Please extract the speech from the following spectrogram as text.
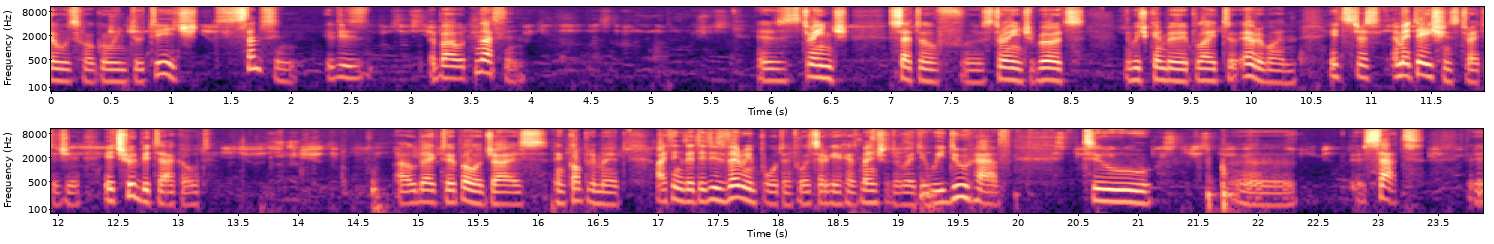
those who are going to teach something. It is about nothing. A strange set of uh, strange words which can be applied to everyone. It's just imitation strategy. It should be tackled. I would like to apologize and compliment. I think that it is very important what Sergei has mentioned already. We do have two uh, set uh,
